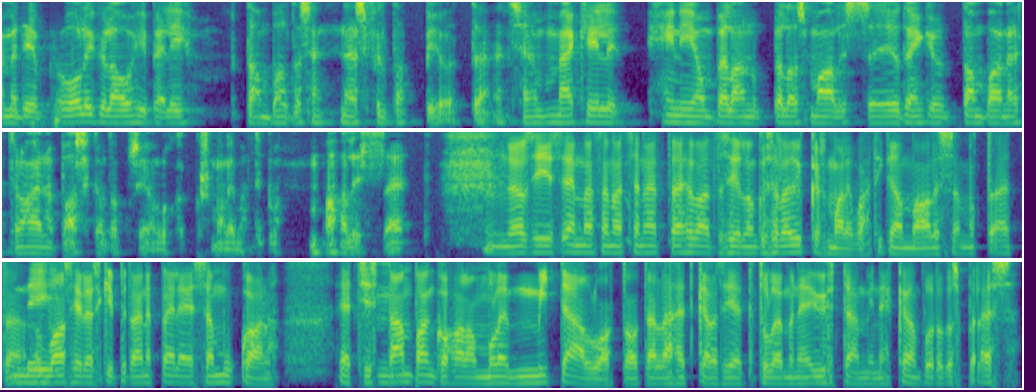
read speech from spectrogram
En mä tiedä, oli kyllä ohipeli Tampalta sen Nashville-tappio, että, että se McGill Hini on pelannut pelas maalissa ja jotenkin Tampa on näyttänyt aina paskalta, kun se on ollut kakkosmaalivahti maalissa. Että. No siis en mä sano, että se näyttää hyvältä silloin, kun siellä on ykkösmaalivahtikin maalissa, mutta että niin. Vasileskin pitää ne peleissä mukana. Että siis mm. Tampan kohdalla mulle ei mitään luottoa tällä hetkellä siihen, että tulee menee yhtään minnekään pudotuspeleissä.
